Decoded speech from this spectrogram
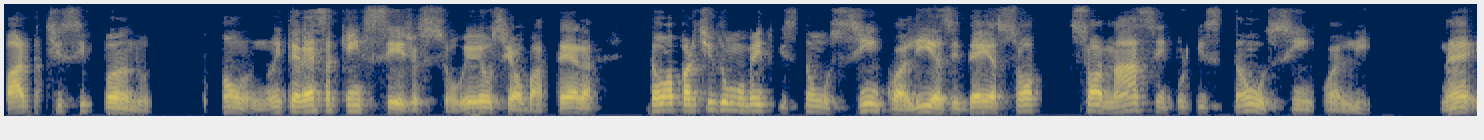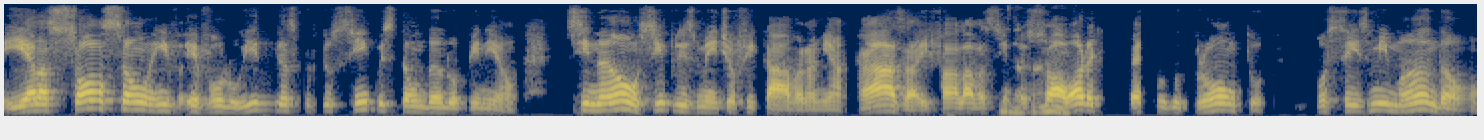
participando. Então, não interessa quem seja, se sou eu, se é o Batera. Então, a partir do momento que estão os cinco ali, as ideias só, só nascem porque estão os cinco ali né? E elas só são evoluídas porque os cinco estão dando opinião. Se não, simplesmente eu ficava na minha casa e falava assim, Exatamente. pessoal, a hora que estiver tudo pronto, vocês me mandam,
